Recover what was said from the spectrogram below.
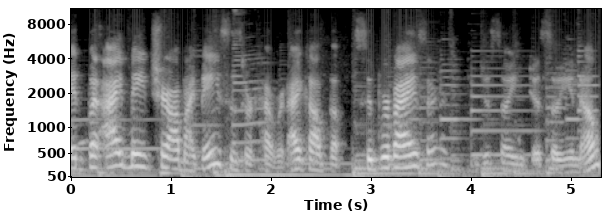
And, but I made sure all my bases were covered. I called the supervisor, just so you, just so you know.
